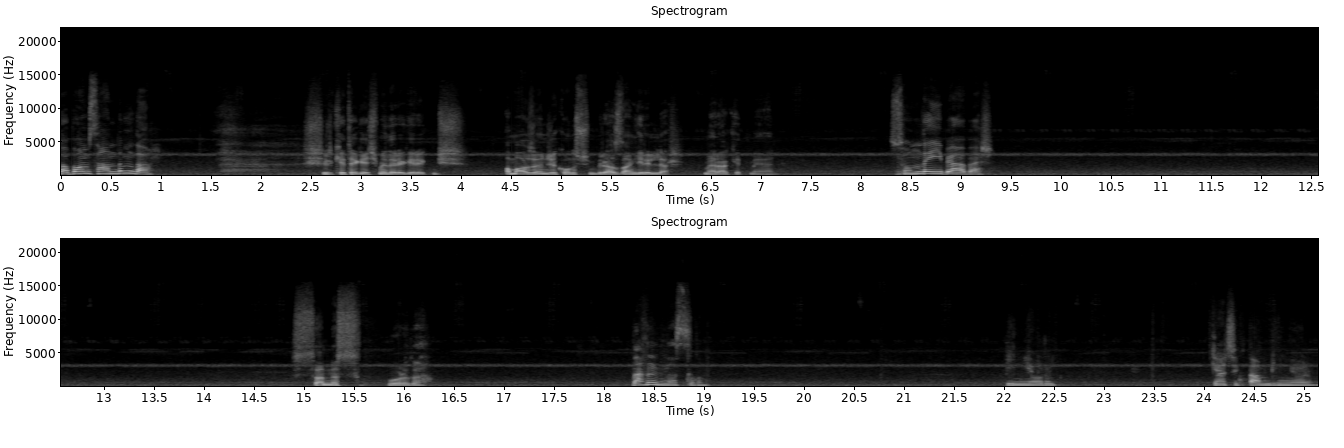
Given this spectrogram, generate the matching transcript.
Babam sandım da. Şirkete geçmelere gerekmiş. Ama az önce konuştum. Birazdan gelirler. Merak etme yani. Sonunda iyi bir haber. Sen nasılsın bu arada? Ben mi nasılım? Bilmiyorum. Gerçekten bilmiyorum.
